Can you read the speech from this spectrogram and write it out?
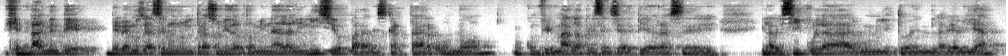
Generalmente debemos de hacer un ultrasonido abdominal al inicio para descartar o no o confirmar la presencia de piedras eh, en la vesícula, algún lito en la vía biliar.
